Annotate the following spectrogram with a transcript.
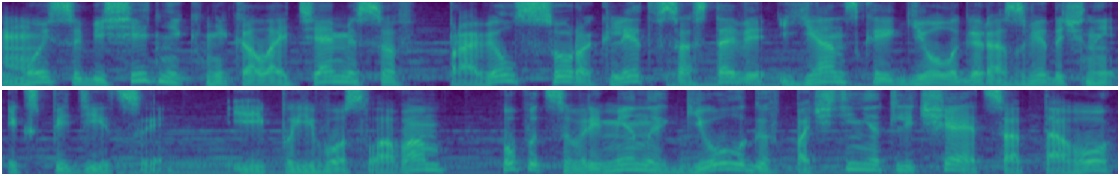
Мой собеседник Николай Тямисов провел 40 лет в составе Янской геолого-разведочной экспедиции. И, по его словам, опыт современных геологов почти не отличается от того,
